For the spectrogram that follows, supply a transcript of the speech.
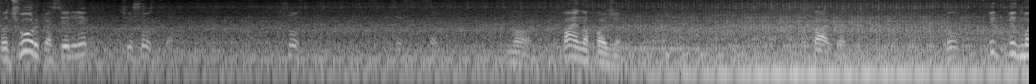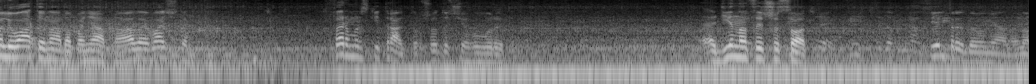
То чвурка, сильник чи шостка? Шостка. Ну, файно ходить. Так от. Ну, під, підмалювати треба, понятно, але бачите. Фермерський трактор, що тут ще говорити? 11600. Фільтри до вим'яни. Ну,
